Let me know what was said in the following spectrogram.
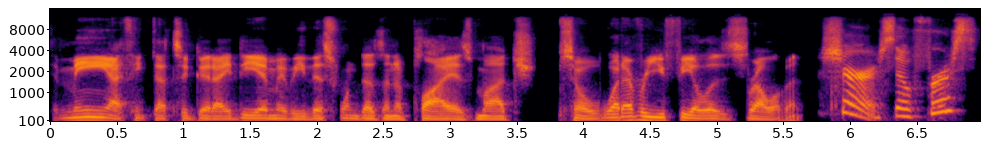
to me. I think that's a good idea. Maybe this one doesn't apply as much. So, whatever you feel is relevant. Sure. So, first,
